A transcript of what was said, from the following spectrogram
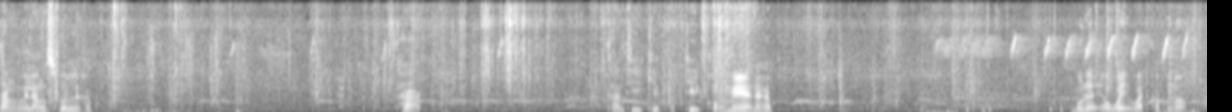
ตั้งไว้หลังสวนเลยครับ ถาดทานทีเก็บอัฐิของแม่นะครับบุได้เอาไว้วัดครับพี่น้อง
